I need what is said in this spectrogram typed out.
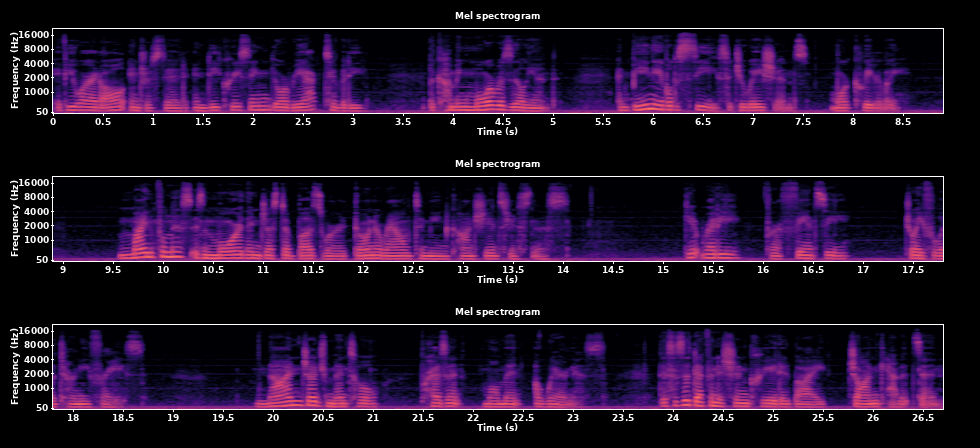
if you are at all interested in decreasing your reactivity, becoming more resilient, and being able to see situations more clearly. Mindfulness is more than just a buzzword thrown around to mean conscientiousness. Get ready for a fancy, joyful attorney phrase non judgmental, present moment awareness. This is a definition created by Jon Kabat Zinn.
